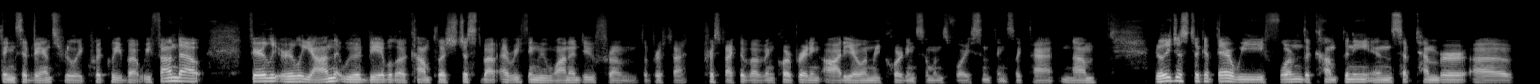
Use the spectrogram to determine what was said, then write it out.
things advance really quickly. But we found out fairly early on that we would be able to accomplish just about everything we want to do from the perspe- perspective of incorporating audio and recording someone's voice and things like that. And um, really just took it there. We formed the company in September of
